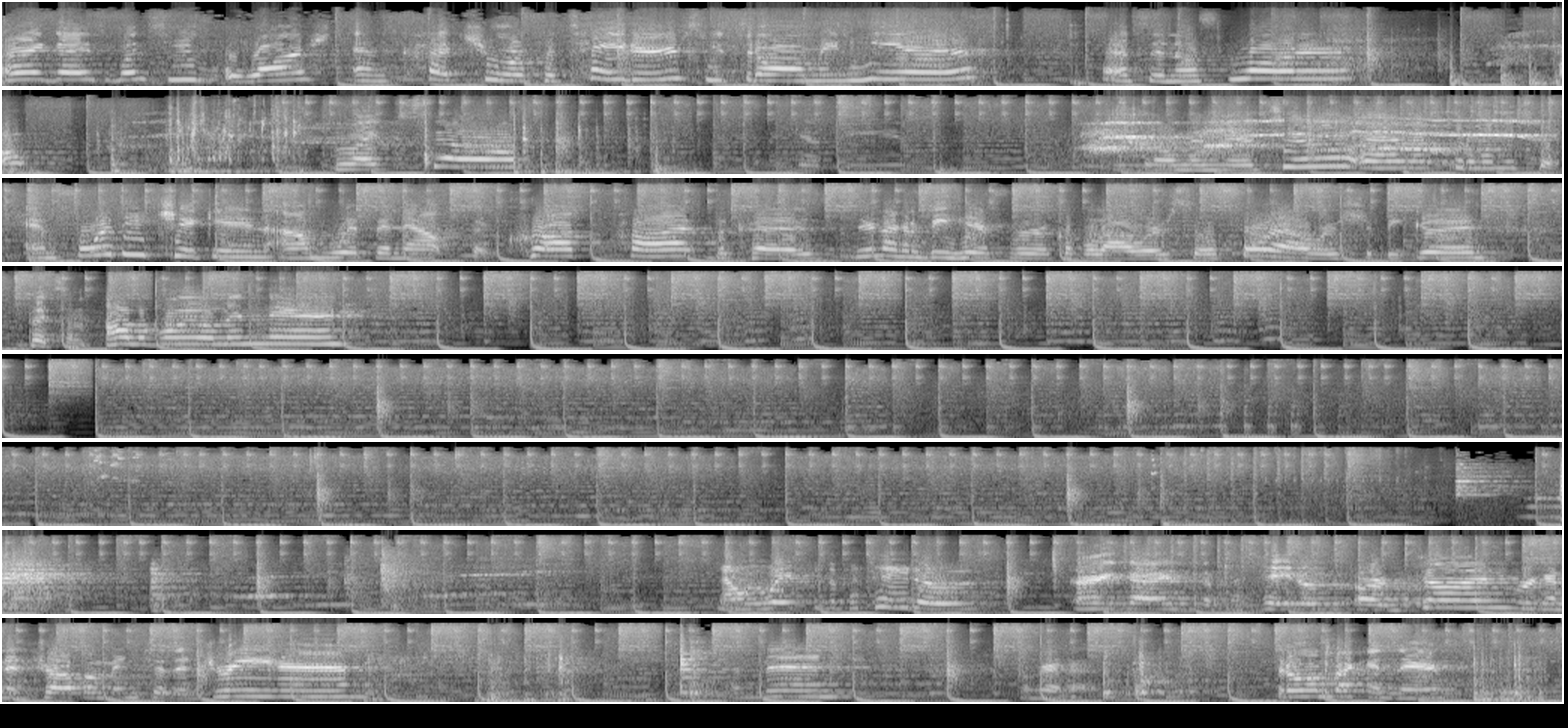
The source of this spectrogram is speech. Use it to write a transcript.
All right guys, once you've washed and cut your potatoes, you throw them in here. That's enough water. Oh, like so. Get these throw them in there too, and let's put them on the stove. And for the chicken, I'm whipping out the crock pot because they're not gonna be here for a couple hours, so four hours should be good. Put some olive oil in there. Potatoes are done. We're gonna drop them into the drainer. And then we're gonna throw them back in there.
